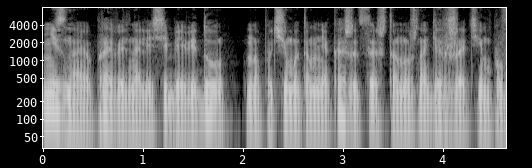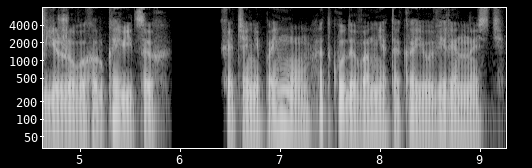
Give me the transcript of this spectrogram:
Не знаю, правильно ли себя веду, но почему-то мне кажется, что нужно держать импу в ежовых рукавицах. Хотя не пойму, откуда во мне такая уверенность.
